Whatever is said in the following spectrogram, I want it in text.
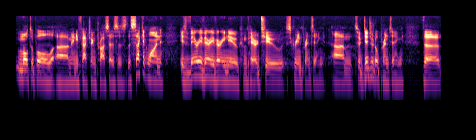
multiple uh, manufacturing processes. The second one is very, very, very new compared to screen printing. Um, so digital printing, the,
